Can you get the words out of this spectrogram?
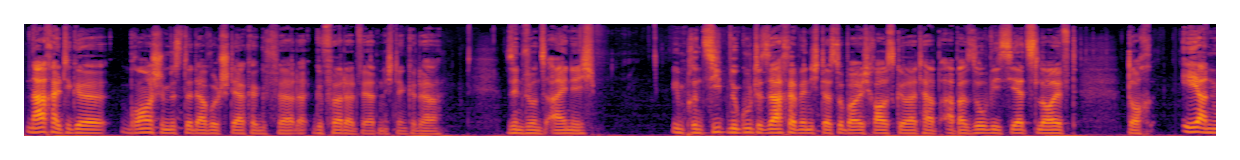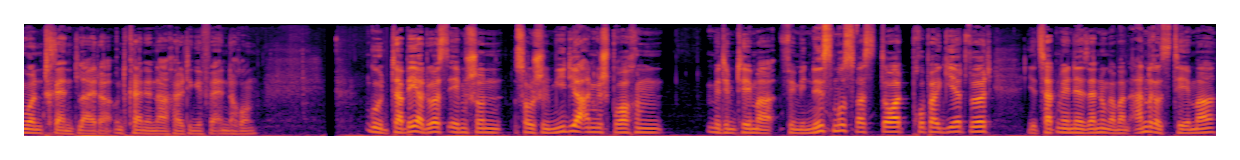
nachhaltige Branche müsste da wohl stärker gefördert, gefördert werden. Ich denke, da sind wir uns einig. Im Prinzip eine gute Sache, wenn ich das so bei euch rausgehört habe, aber so wie es jetzt läuft, doch eher nur ein Trend leider und keine nachhaltige Veränderung. Gut, Tabea, du hast eben schon Social Media angesprochen mit dem Thema Feminismus, was dort propagiert wird. Jetzt hatten wir in der Sendung aber ein anderes Thema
